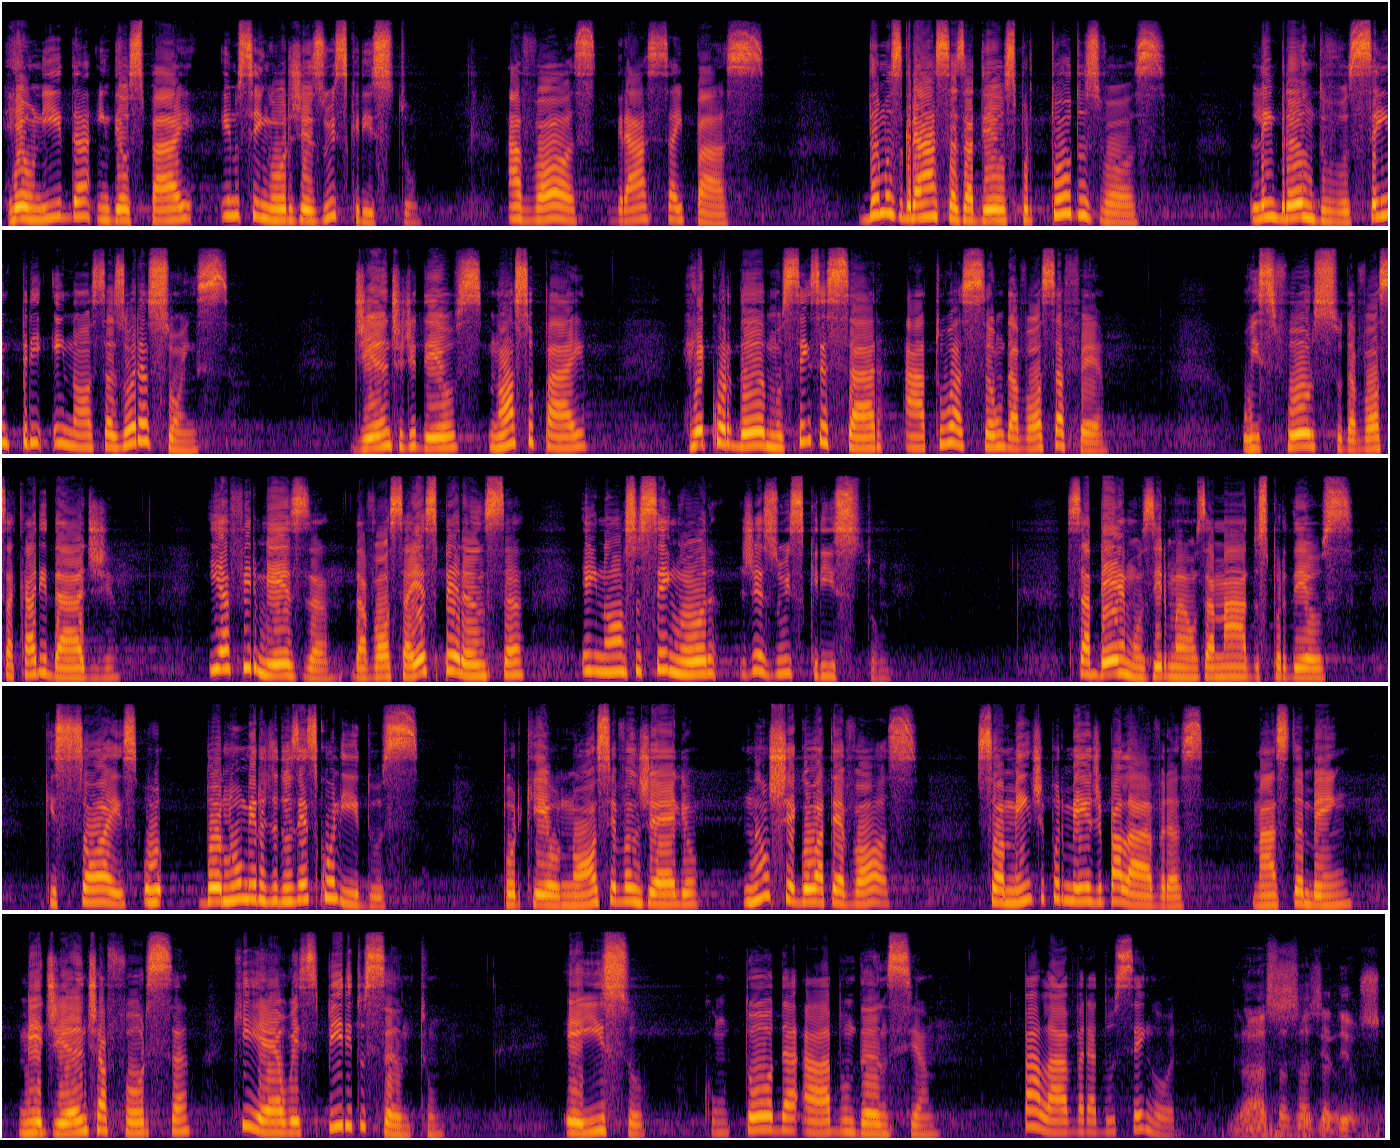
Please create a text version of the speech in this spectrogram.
reunida em Deus Pai e no Senhor Jesus Cristo. A vós, graça e paz. Damos graças a Deus por todos vós lembrando-vos sempre em nossas orações. Diante de Deus, nosso Pai, recordamos sem cessar a atuação da vossa fé, o esforço da vossa caridade e a firmeza da vossa esperança em nosso Senhor Jesus Cristo. Sabemos, irmãos amados por Deus, que sois o, do número dos escolhidos, porque o nosso Evangelho não chegou até vós somente por meio de palavras, mas também mediante a força que é o Espírito Santo. E isso com toda a abundância. Palavra do Senhor. Graças a Deus.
